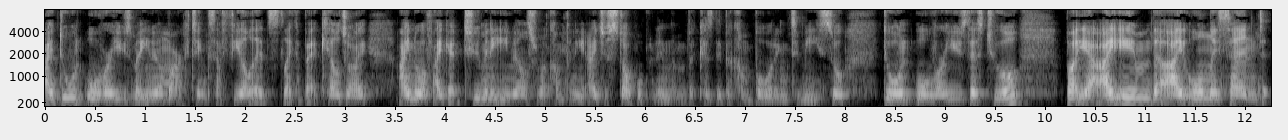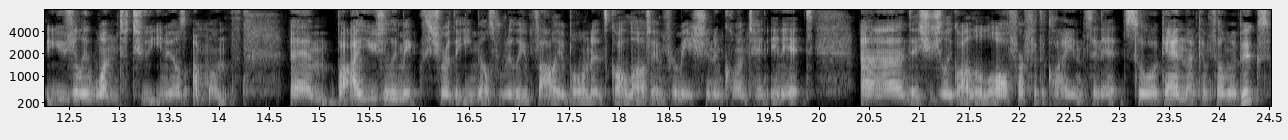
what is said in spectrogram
I don't overuse my email marketing because I feel it's like a bit of killjoy. I know if I get too many emails from a company, I just stop opening them because they become boring to me. So don't overuse this tool. But yeah, I aim that I only send usually one to two emails a month. Um, but I usually make sure the email's really valuable and it's got a lot of information and content in it and it's usually got a little offer for the clients in it. So again, that can fill my books.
